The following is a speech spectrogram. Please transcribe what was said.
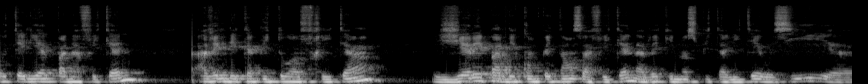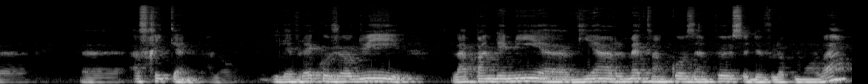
hôtelière panafricaine avec des capitaux africains, gérée par des compétences africaines, avec une hospitalité aussi euh, euh, africaine. Alors, il est vrai qu'aujourd'hui, la pandémie euh, vient remettre en cause un peu ce développement-là.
